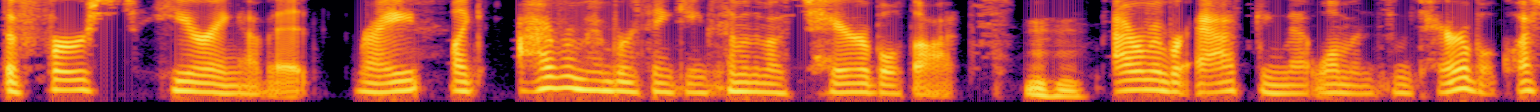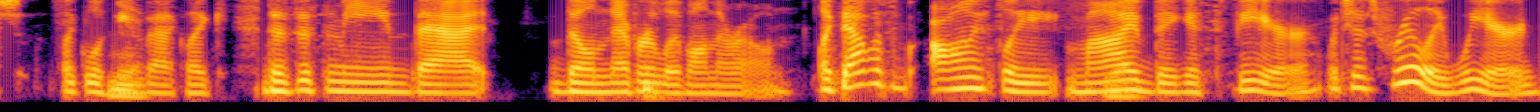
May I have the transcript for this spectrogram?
the first hearing of it, right? Like I remember thinking some of the most terrible thoughts. Mhm. I remember asking that woman some terrible questions, like looking Yeah. back, like, does this mean that they'll never live on their own? Like that was honestly my Yeah. biggest fear, which is really weird,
